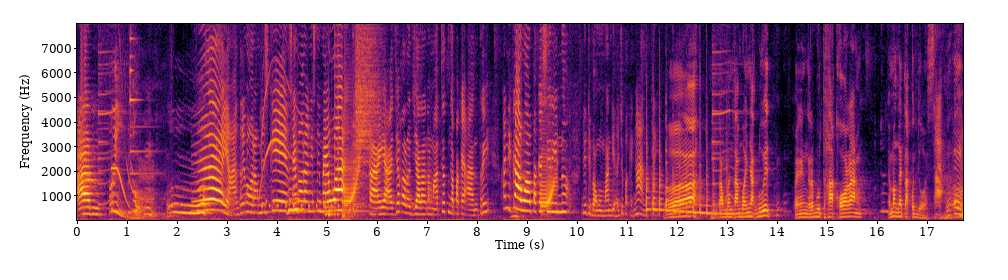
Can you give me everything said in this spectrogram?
antri. Eh, yang antri mah orang miskin, saya mah orang istimewa. Saya aja kalau di jalanan macet nggak pakai antri, kan dikawal pakai sirine. Ini di mau mandi aja pakai ngantri. Wah, mentang-mentang banyak duit, pengen ngerebut hak orang. Emang nggak takut dosa? Hmm.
